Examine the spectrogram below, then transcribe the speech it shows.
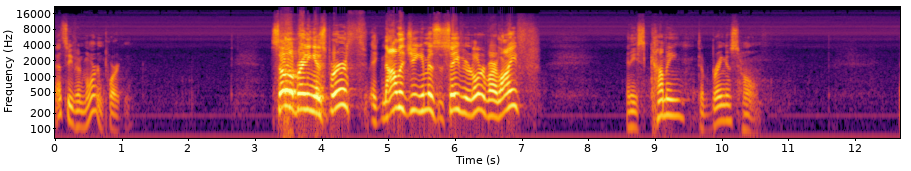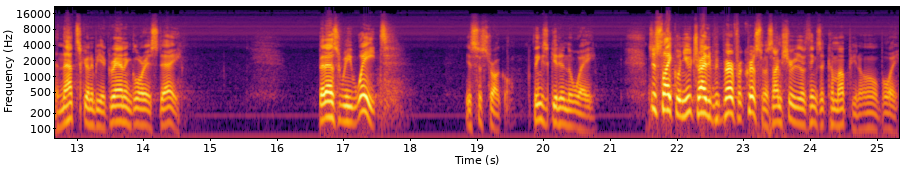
That's even more important. Celebrating his birth, acknowledging him as the Savior and Lord of our life, and he's coming to bring us home. And that's going to be a grand and glorious day. But as we wait, it's a struggle. Things get in the way. Just like when you try to prepare for Christmas, I'm sure there are things that come up, you know, oh boy.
